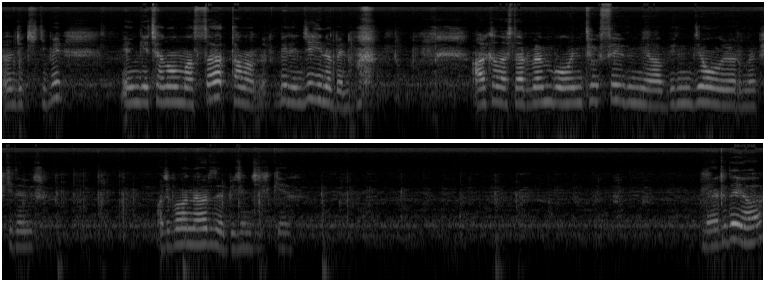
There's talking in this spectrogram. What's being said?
önceki gibi. Benim geçen olmazsa tamamdır. Birinci yine benim. Arkadaşlar ben bu oyunu çok sevdim ya. Birinci oluyorum hep ikide bir. Acaba nerede birincilik yeri? Nerede ya?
